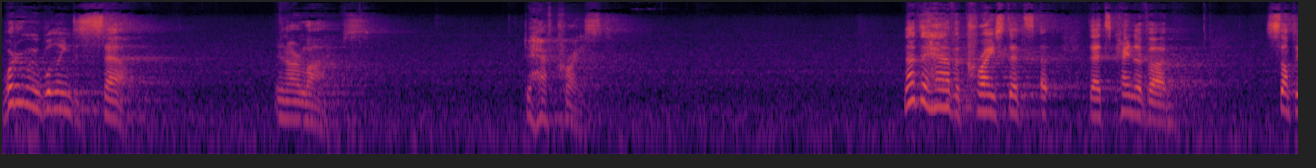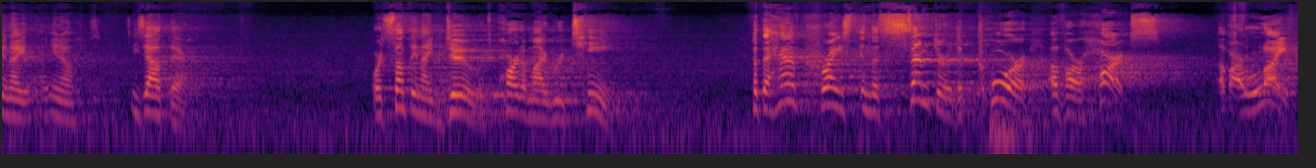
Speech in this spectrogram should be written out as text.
What are we willing to sell in our lives to have Christ? Not to have a Christ that's. A, that's kind of a, uh, something I, you know, he's out there. Or it's something I do, it's part of my routine. But to have Christ in the center, the core of our hearts, of our life,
